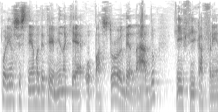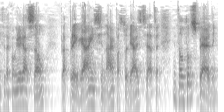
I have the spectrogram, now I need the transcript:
porém o sistema determina que é o pastor ordenado quem fica à frente da congregação para pregar, ensinar, pastorear, etc. Então todos perdem.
